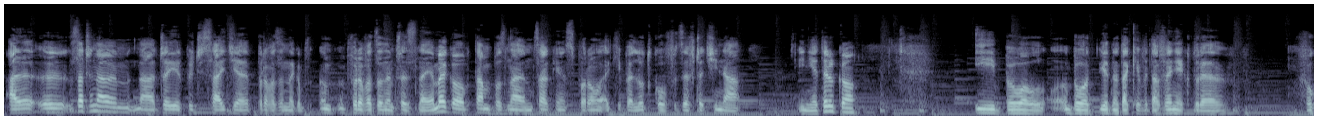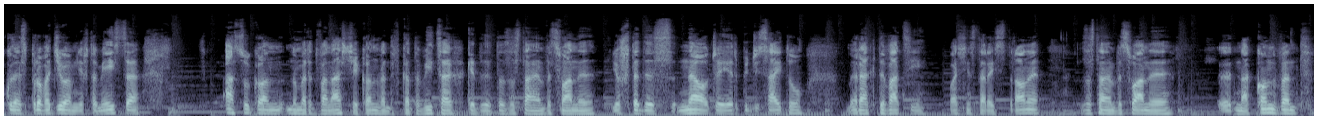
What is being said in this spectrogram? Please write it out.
Ale y, zaczynałem na JRPG Site prowadzonego, prowadzonym przez znajomego. Tam poznałem całkiem sporą ekipę ludków ze Szczecina i nie tylko. I było, było jedno takie wydarzenie, które w ogóle sprowadziło mnie w to miejsce. Asukon numer 12, konwent w Katowicach, kiedy to zostałem wysłany już wtedy z Neo JRPG Site'u, reaktywacji właśnie starej strony. Zostałem wysłany y, na konwent.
